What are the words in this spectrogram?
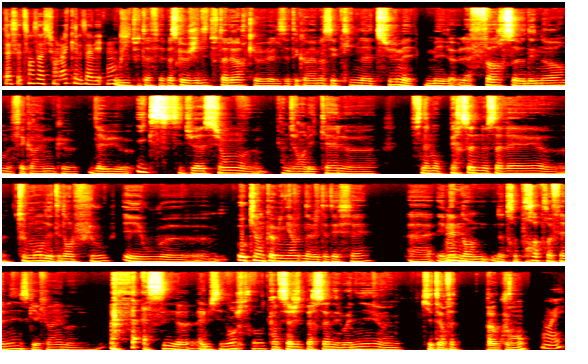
T'as cette sensation-là qu'elles avaient honte? Oui, tout à fait, parce que j'ai dit tout à l'heure qu'elles étaient quand même assez clean là-dessus, mais mais la force des normes fait quand même que il y a eu euh, X situations euh, durant lesquelles euh, finalement personne ne savait, euh, tout le monde était dans le flou et où euh, aucun coming out n'avait été fait. Et même Mhm. dans notre propre famille, ce qui est quand même assez hallucinant, je trouve, quand il s'agit de personnes éloignées qui étaient en fait pas au courant. Ouais.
